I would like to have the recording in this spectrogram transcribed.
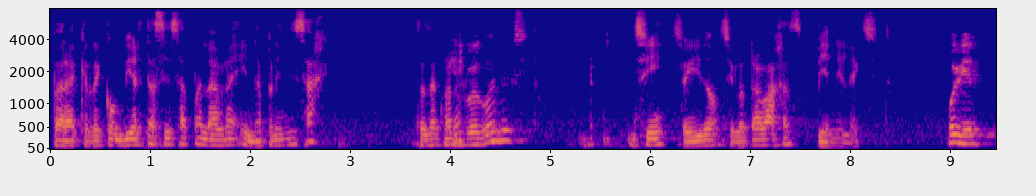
para que reconviertas esa palabra en aprendizaje. ¿Estás de acuerdo? Y luego en éxito. Sí, seguido, si lo trabajas, viene el éxito. Muy bien.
